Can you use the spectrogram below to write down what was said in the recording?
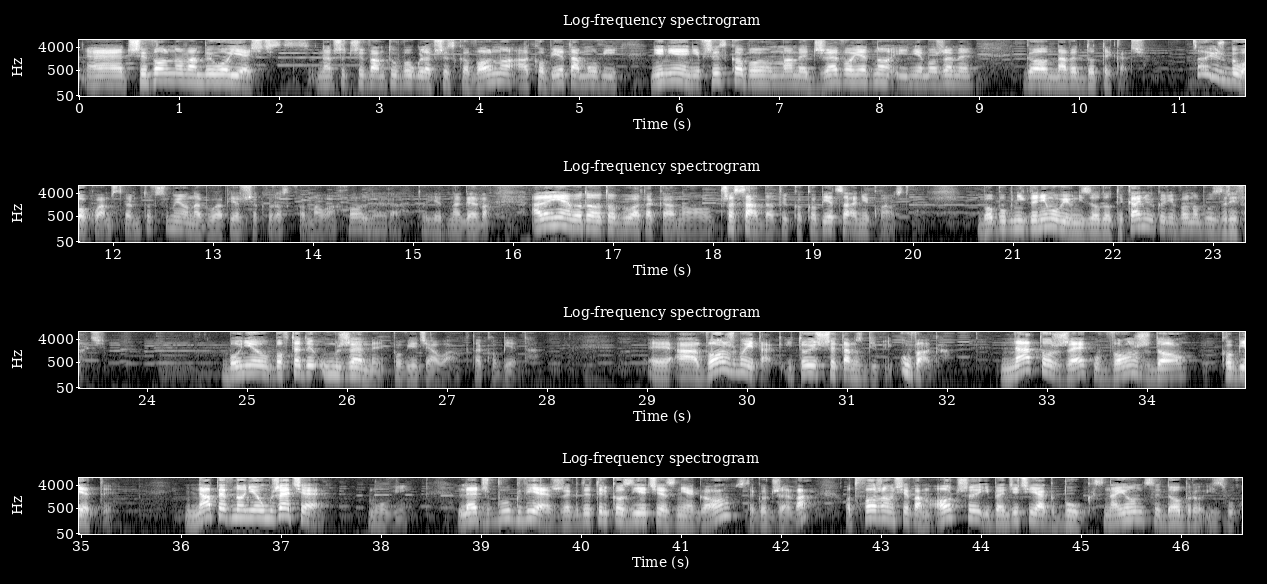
e, czy wolno wam było jeść znaczy, czy wam tu w ogóle wszystko wolno, a kobieta mówi, nie, nie, nie wszystko, bo mamy drzewo jedno i nie możemy go nawet dotykać. Co już było kłamstwem. To w sumie ona była pierwsza, która skłamała. Cholera, to jedna gewa. Ale nie, bo to, to była taka no, przesada, tylko kobieca, a nie kłamstwo. Bo Bóg nigdy nie mówił nic o dotykaniu, tylko nie wolno było zrywać. Bo, nie, bo wtedy umrzemy, powiedziała ta kobieta. E, a wąż mówi tak, i to już czytam z Biblii. Uwaga. Na to rzekł wąż do kobiety. Na pewno nie umrzecie, mówi. Lecz Bóg wie, że gdy tylko zjecie z niego, z tego drzewa, otworzą się wam oczy i będziecie jak Bóg, znający dobro i zło.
